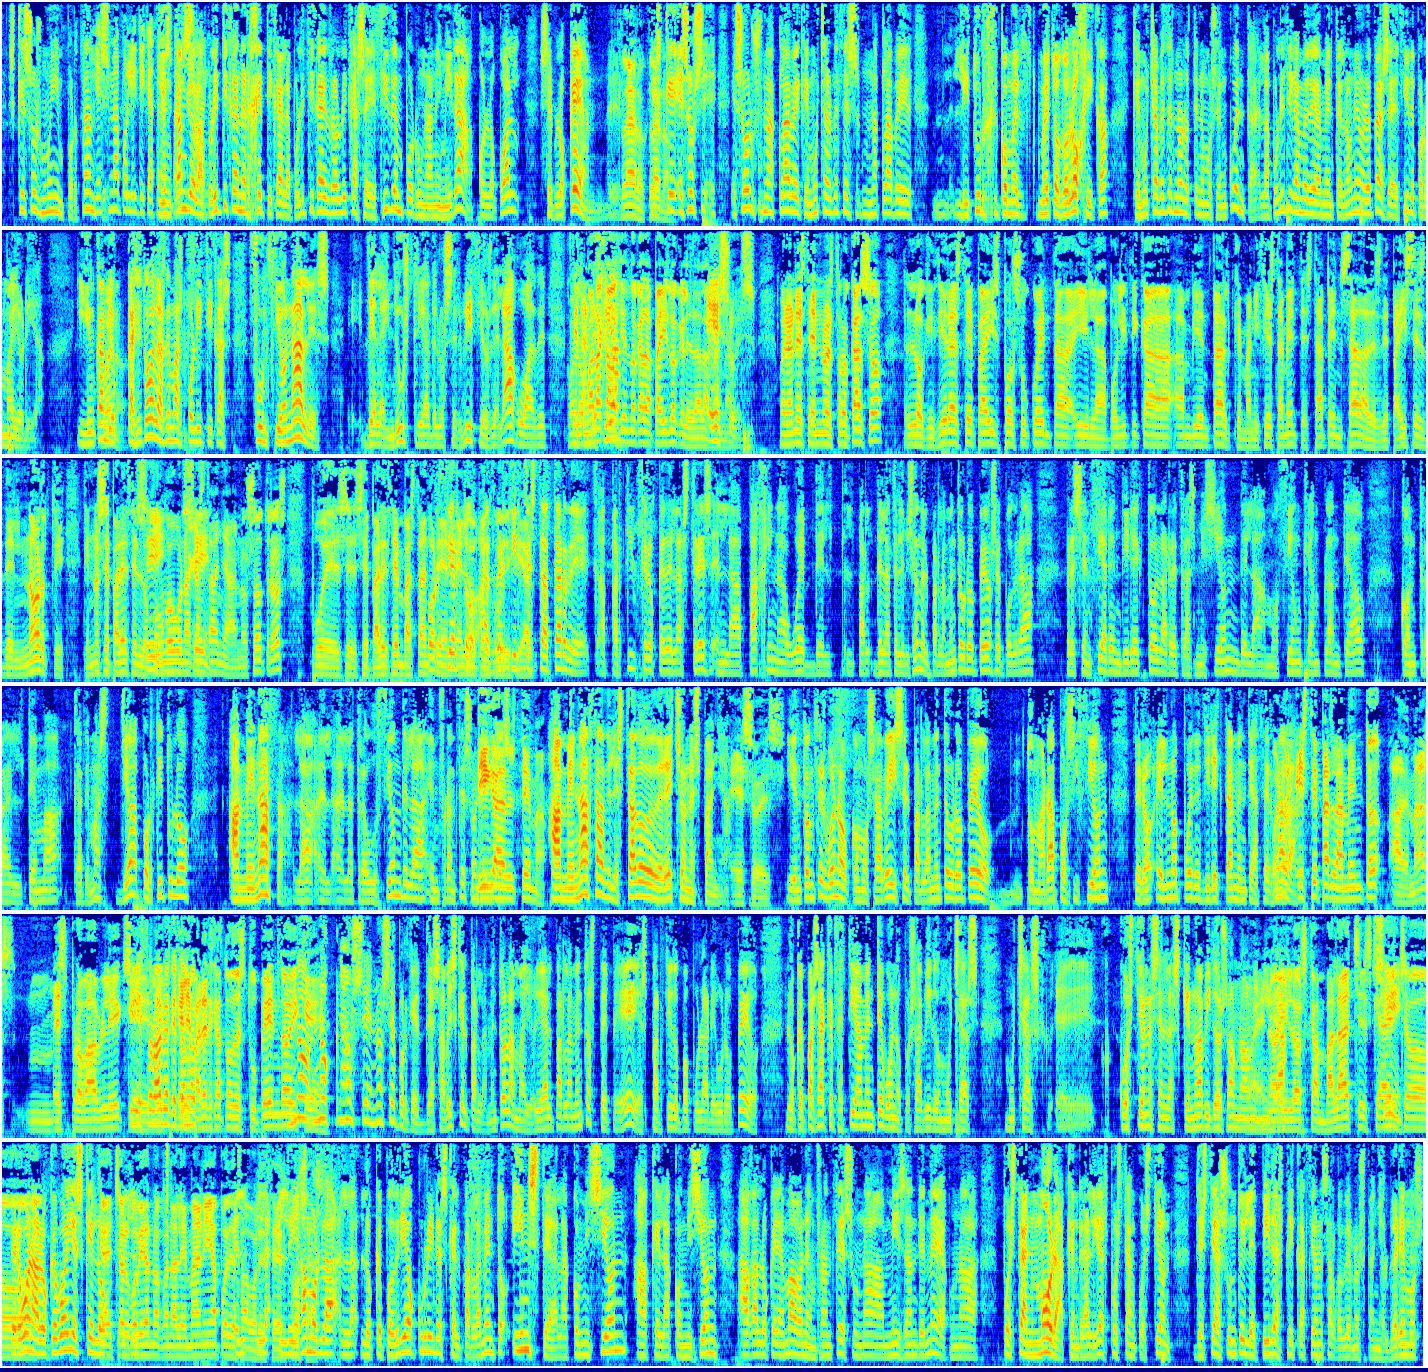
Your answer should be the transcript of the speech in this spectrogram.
Es que eso es muy importante. Y es una política Y en cambio la transversal. política energética y la política hidráulica se deciden por unanimidad, con lo cual se bloquean. Eh, Claro, claro. Es que eso, sí- eso es una clave que muchas veces, una clave litúrgico-metodológica, que muchas veces no lo tenemos en cuenta. La política medio ambiente en la Unión Europea se decide por mayoría. Y en cambio, Bueno. casi todas las demás políticas funcionales de la industria, de los servicios, del agua, de, Con de lo la cual energía. acaba haciendo cada país lo que le da la gana. Eso es. Bueno, en este, en nuestro caso, lo que hiciera este país por su cuenta y la política ambiental que manifiestamente está pensada desde países del norte que no se parecen lo Sí, que un huevo una sí. castaña a nosotros, pues eh, se parecen bastante Por en- en, cierto, lo advertir que esta tarde, a partir creo que de las 3, en la página web del- de la televisión del Parlamento Europeo se podrá presenciar en directo la retransmisión de la moción que han planteado contra el tema, que además lleva por título amenaza, la, la- la traducción de la en francés o en Diga inglés, el tema. amenaza del Estado de Derecho en España. Eso es. Y entonces, bueno, como sabéis, el Parlamento Europeo tomará posición, pero él no puede directamente hacer Bueno, nada. este Parlamento, además, mm, es probable que, Sí, es probable le, que le tome- parezca todo estupendo y no, que... no, no sé, no sé, porque ya sabéis que el Parlamento, la mayoría del Parlamento es PPE, es Partido Popular Europeo. Lo que pasa que efectivamente, bueno, pues ha habido muchas, muchas eh, cuestiones en las que no ha habido esa una unanimidad. Bueno, y los cambalaches que ha Sí, hecho... pero bueno, a lo que voy es que lo que ha hecho el gobierno con Alemania puede el- favorecer la- digamos, cosas. la- la- lo que podría ocurrir es que el Parlamento inste a la Comisión a que la Comisión haga lo que llamaban en francés una mise en demeure, una puesta en mora, que en realidad es puesta en cuestión de este asunto y le pida explicaciones al gobierno español. Veremos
